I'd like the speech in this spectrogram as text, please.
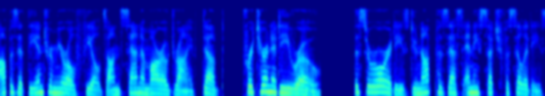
opposite the intramural fields on San Amaro Drive, dubbed Fraternity Row. The sororities do not possess any such facilities.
